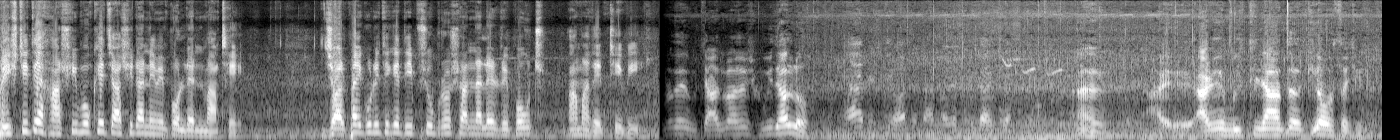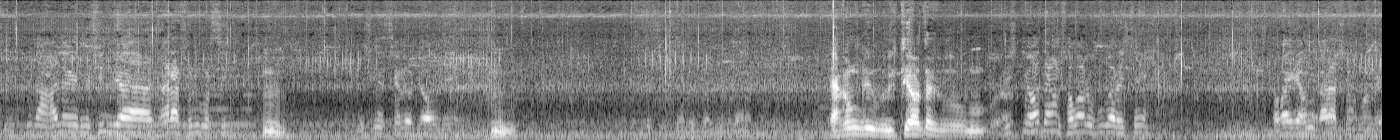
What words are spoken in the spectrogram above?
বৃষ্টিতে হাসি মুখে চাষিরা নেমে পড়লেন মাঠে। জলপাইগুড়ি থেকে দীপ শুভ্র সান্যালের রিপোর্ট আমাদের টিভি। চাষবাসের সুবিধা হলো? হ্যাঁ আগে বৃষ্টি না হতো কি অবস্থা ছিল? বৃষ্টি না হলে মেশিন দিয়ে গাড়া শুরু করছি। হুম। মেশিনে ছিল জল দিয়ে। জল দিয়ে এখন কি বৃষ্টি হতে বৃষ্টি হতে এখন সবার উপকার হয়েছে। সবাই এখন গাড়া শুরু করবে।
